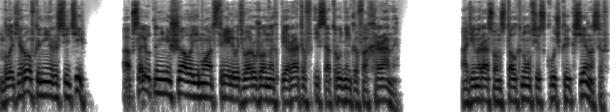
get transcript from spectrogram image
Блокировка нейросети, абсолютно не мешало ему отстреливать вооруженных пиратов и сотрудников охраны. Один раз он столкнулся с кучкой ксеносов,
